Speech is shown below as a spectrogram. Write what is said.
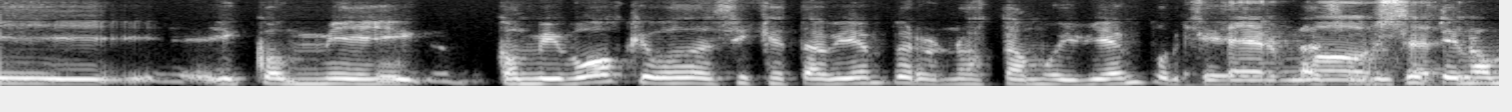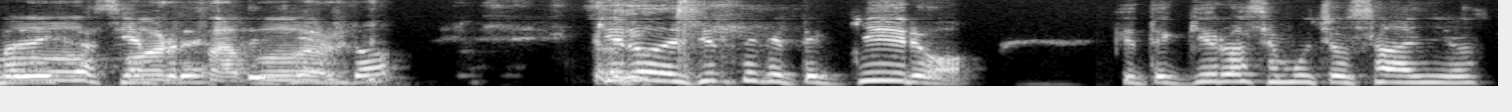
y, con, mi, con mi voz, que vos decís que está bien, pero no está muy bien, porque está hermosa la no me deja siempre diciendo. Quiero decirte que te quiero, que te quiero hace muchos años,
